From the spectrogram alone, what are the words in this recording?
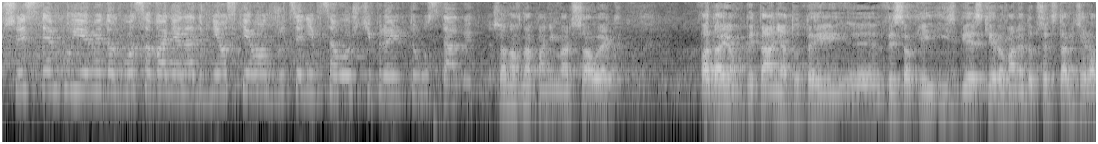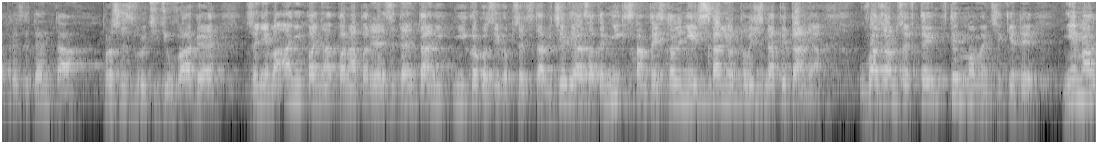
Przystępujemy do głosowania nad wnioskiem o odrzucenie w całości projektu ustawy. Szanowna Pani Marszałek, padają pytania tutaj y, w Wysokiej Izbie skierowane do przedstawiciela prezydenta. Proszę zwrócić uwagę, że nie ma ani pana, pana prezydenta, ani nikogo z jego przedstawicieli, a zatem nikt z tamtej strony nie jest w stanie odpowiedzieć na pytania. Uważam, że w, tej, w tym momencie, kiedy nie, ma,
